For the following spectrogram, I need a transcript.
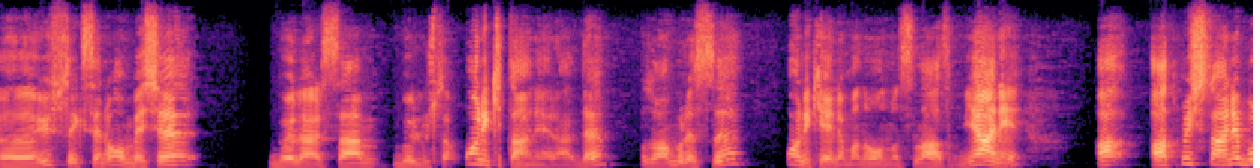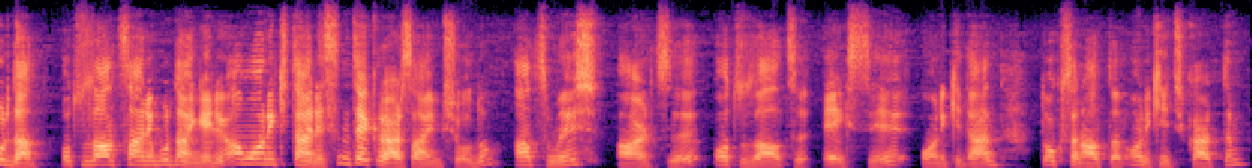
Ee, 180'i 15'e bölersem, bölürsem 12 tane herhalde. O zaman burası 12 elemanı olması lazım. Yani 60 tane buradan, 36 tane buradan geliyor ama 12 tanesini tekrar saymış oldum. 60 artı 36 eksi 12'den 96'dan 12'yi çıkarttım.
